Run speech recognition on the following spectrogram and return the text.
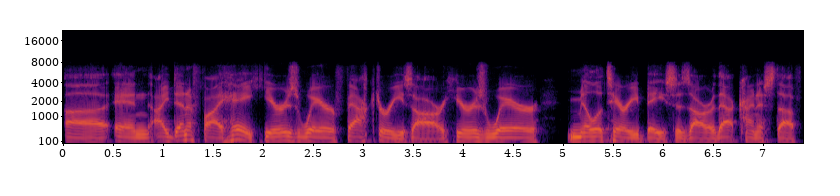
uh, and identify, hey, here's where factories are, here's where military bases are, that kind of stuff,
